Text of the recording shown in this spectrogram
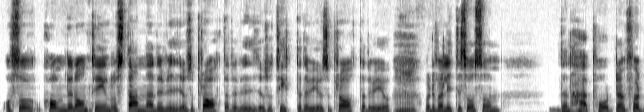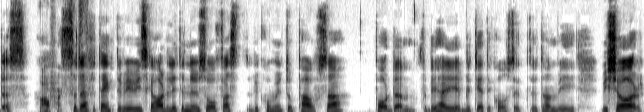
och så kom det någonting, då stannade vi och så pratade vi och så tittade vi och så pratade vi och, Mm. och det var lite så som den här podden föddes. Ja. Så därför tänkte vi vi ska ha det lite nu så fast vi kommer inte att pausa podden för det här är blivit jättekonstigt utan vi, vi kör.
